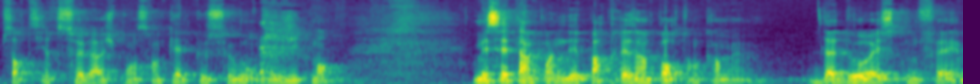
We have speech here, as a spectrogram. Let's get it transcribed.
sortir cela, je pense, en quelques secondes, logiquement. Mais c'est un point de départ très important quand même, d'adorer ce qu'on fait,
